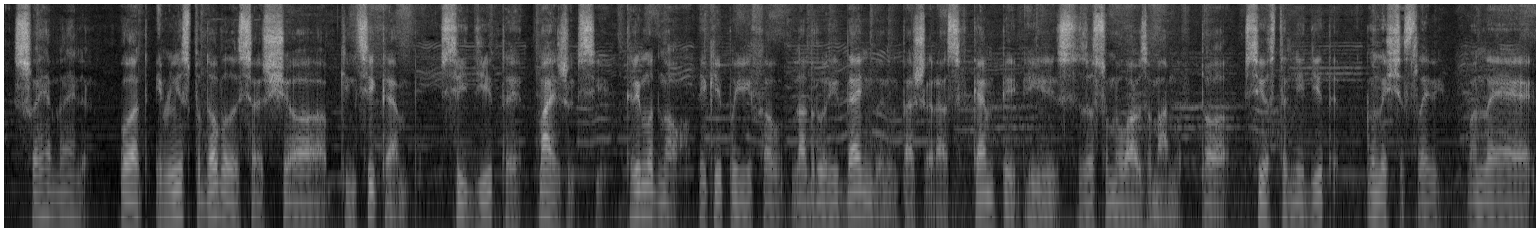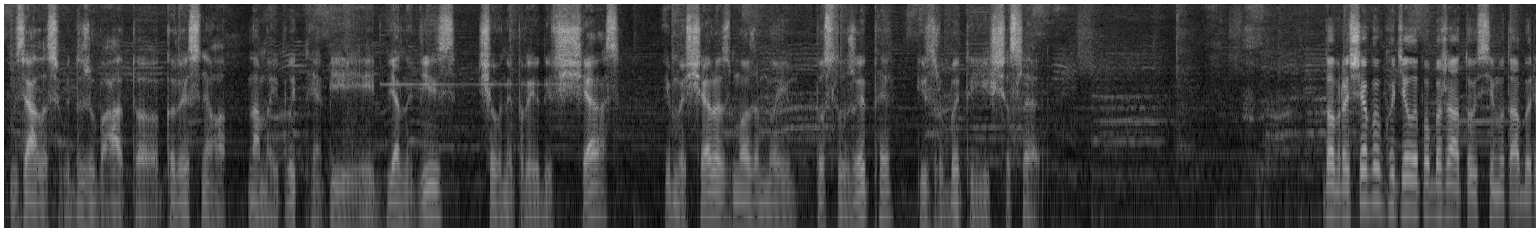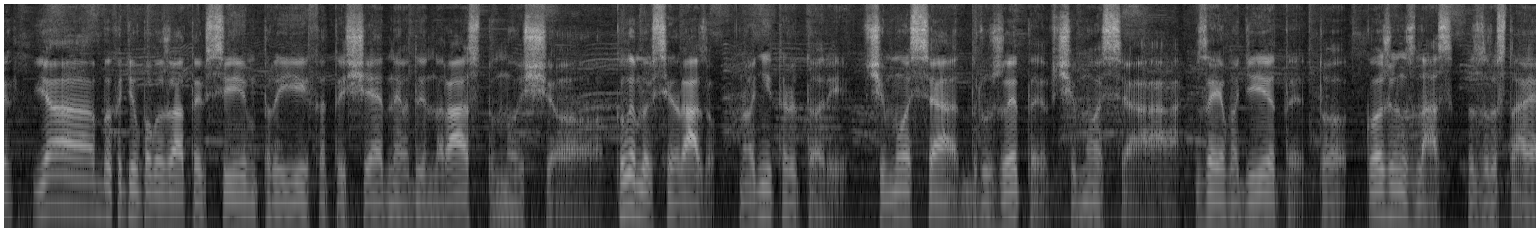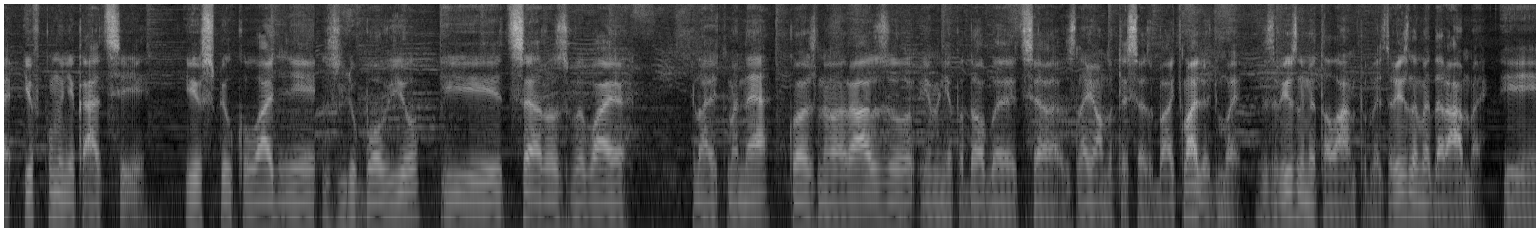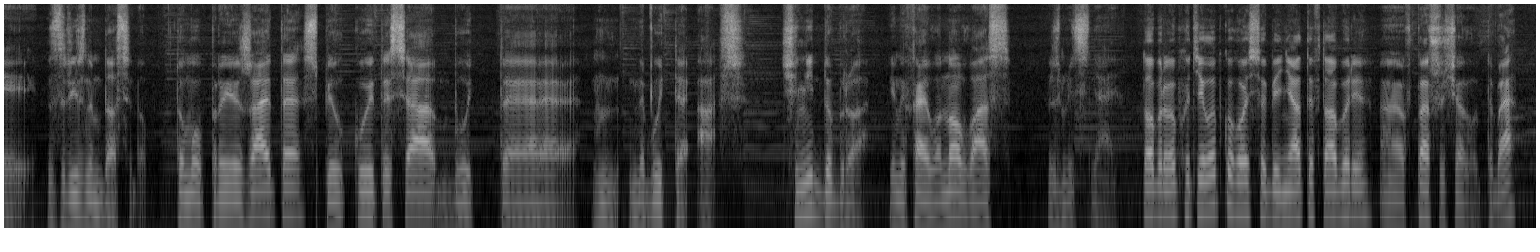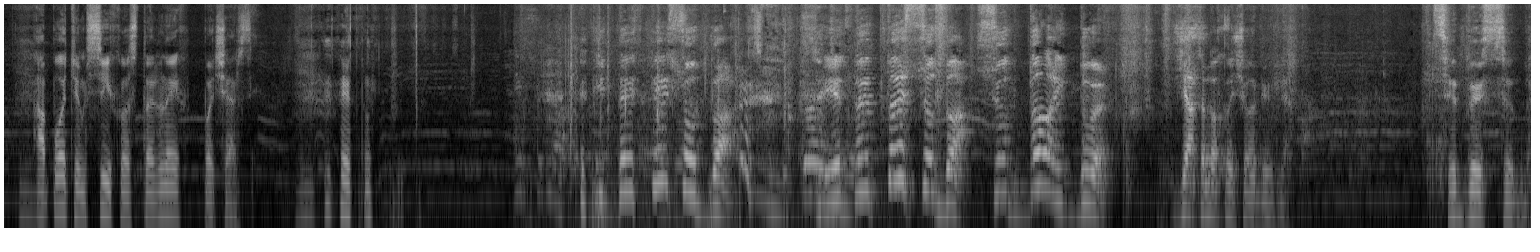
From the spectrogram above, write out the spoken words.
Що я мелю? От, і мені сподобалося, що в кінці кемпу всі діти, майже всі, крім одного, який поїхав на другий день, бо він перший раз в кемпі і засумував за мамою, то всі остальні діти, вони щасливі. Вони взяли собі дуже багато корисного на майбутнє, і я надіюсь, що вони приїдуть ще раз, і ми ще раз зможемо їм послужити і зробити їх щасливими. Добре, що ви б хотіли побажати усім у таборі? Я би хотів побажати всім приїхати ще не один раз, тому що коли ми всі разом на одній території вчимося дружити, вчимося взаємодіяти, то кожен з нас зростає і в комунікації, і в спілкуванні з любов'ю, і це розвиває навіть мене кожного разу, і мені подобається знайомитися з багатьма людьми з різними талантами, з різними дарами і з різним досвідом. Тому приїжджайте, спілкуйтеся, будьте не будьте аж чиніть добро, і нехай воно вас зміцняє. Добре, ви б хотіли б когось обійняти в таборі? Е, В першу чергу тебе, а потім всіх остальних по черзі. Іди ти сюди! Іди ти сюди! Сюди йди! Я тебе хочу обійняти. Сиди сюди.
